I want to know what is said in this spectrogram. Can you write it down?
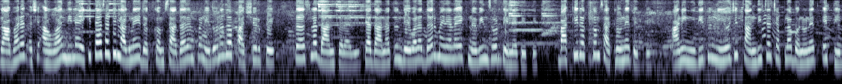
गाभाऱ्यात असे आव्हान दिले आहे की त्यासाठी लागणारी रक्कम साधारणपणे दोन हजार पाचशे रुपये ट्रस्टला दान करावी. त्या दानातून देवाला दर महिन्याला एक नवीन जोड देण्यात येते. बाकी रक्कम साठवण्यात येते आणि निधीतून नियोजित चांदीच्या चपला बनवण्यात येतील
